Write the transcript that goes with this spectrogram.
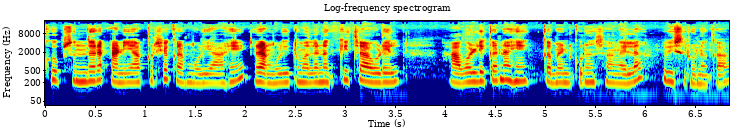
खूप सुंदर आणि आकर्षक रांगोळी आहे. रांगोळी तुम्हाला नक्कीच आवडेल. आवडली का नाही कमेंट करून सांगायला विसरू नका.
